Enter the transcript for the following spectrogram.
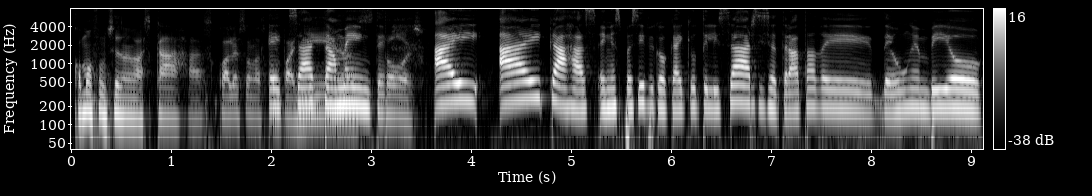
¿Cómo funcionan las cajas? ¿Cuáles son las compañías? Exactamente. Todo eso. Hay, hay cajas en específico que hay que utilizar si se trata de, de un envío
